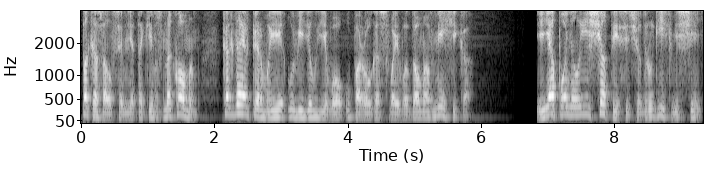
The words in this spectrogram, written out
показался мне таким знакомым, когда я впервые увидел его у порога своего дома в Мехико. И я понял еще тысячу других вещей.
